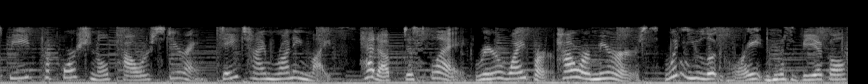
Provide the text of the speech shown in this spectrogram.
speed proportional power steering, daytime running lights, head-up display, rear wiper, power mirrors. Wouldn't you look great in this vehicle?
